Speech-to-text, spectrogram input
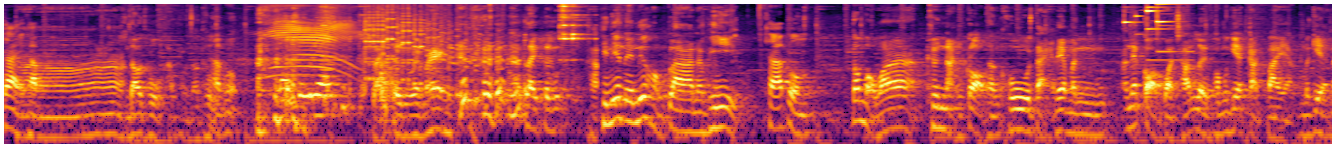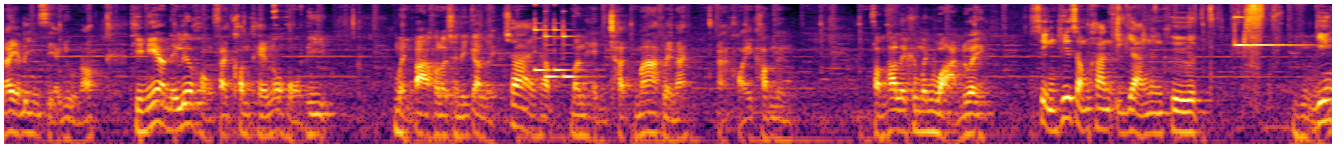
ใช่ครับอ่าเดาถูกครับผมเดาถูก ครับผม ไหลตึงเลยแม่ง ไหลตึงครับทีนี้ในเรื่องของปลานะพี่ ครับผม ต้องบอกว่าคือหนังกรอบทั้งคู่ แต่เนี่ยมันอันเนี้ยกรอบกว่าชัดเลยเพราะเมื่อกี้กัดไปอะเมื่อกี้น่าจะได้ยินเสียงอยู่เนาะทีเนี้ยในเรื่องของ fat content โอ้โหพี่ เหมือนปลาคนละชนิดกันเลย ใช่ครับ มันเห็นชัดมากเลยนะอะขออีกคำหนึ่งสำคัญเลยคือมันหวานด้วย สิ่งที่สำคัญอีกอย่างหนึ่งคือ ยิ่ง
